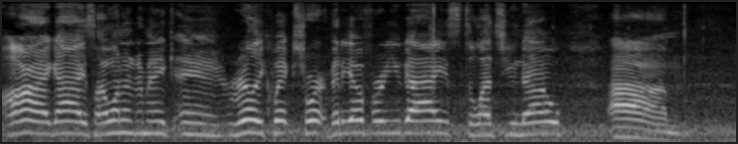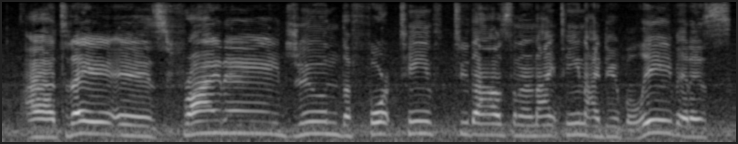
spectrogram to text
Alright guys, I wanted to make a really quick short video for you guys to let you know. Um, uh, today is Friday, June the 14th, 2019, I do believe. It is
